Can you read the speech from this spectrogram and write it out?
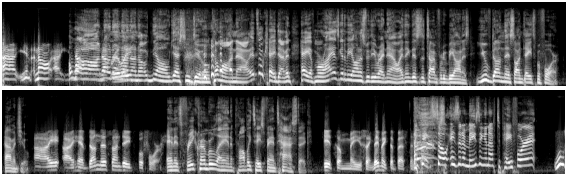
uh, you know, no, I, Oh, not, no, not no, really. no, no, no, no. Yes, you do. Come on now. It's okay, Devin. Hey, if Mariah's going to be honest with you right now, I think this is the time for her to be honest. You've done this on dates before, haven't you? I I have done this on dates before. And it's free creme brulee, and it probably tastes fantastic. It's amazing. They make the best in Okay, so is it amazing enough to pay for it? Well,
